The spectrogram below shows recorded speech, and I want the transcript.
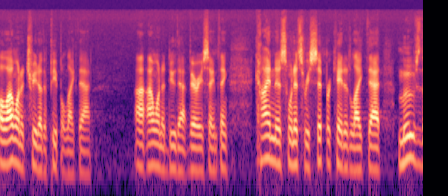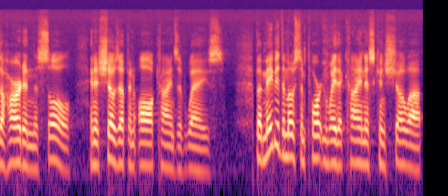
Oh, I want to treat other people like that. I, I want to do that very same thing. Kindness, when it's reciprocated like that, moves the heart and the soul, and it shows up in all kinds of ways. But maybe the most important way that kindness can show up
